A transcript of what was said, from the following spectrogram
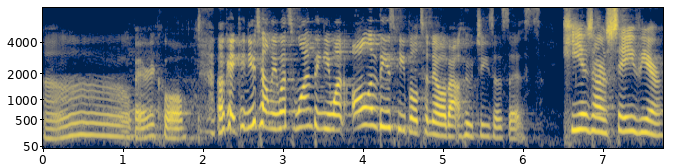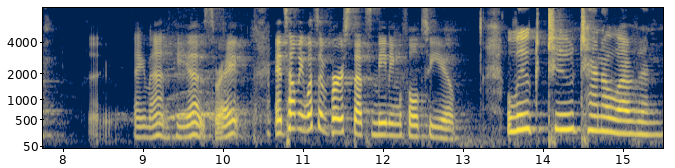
Oh, very cool. Okay, can you tell me what's one thing you want all of these people to know about who Jesus is? He is our Savior. Amen. He is, right? And tell me what's a verse that's meaningful to you? Luke 2 10 11.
